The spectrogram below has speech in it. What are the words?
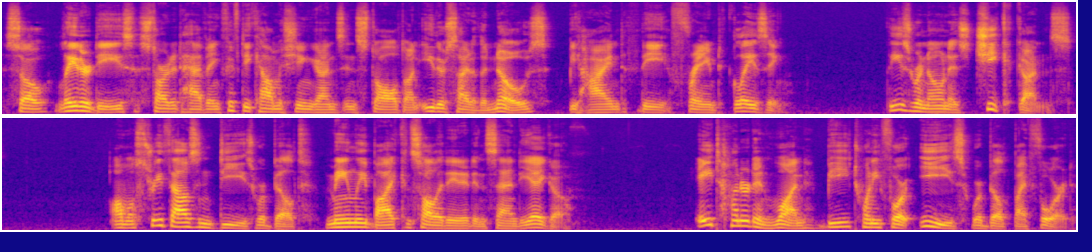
so later Ds started having 50 cal machine guns installed on either side of the nose behind the framed glazing. These were known as cheek guns, almost 3,000 Ds were built, mainly by Consolidated in San Diego. 801 B 24Es were built by Ford.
